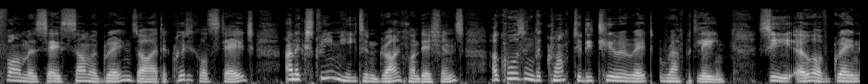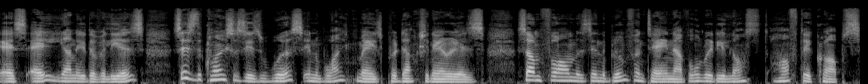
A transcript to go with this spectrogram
farmers say summer grains are at a critical stage and extreme heat and dry conditions are causing the crop to deteriorate rapidly. CEO of Grain SA, Jannie de Villiers, says the crisis is worse in white maize production areas. Some farmers in the Bloemfontein have already lost half their crops.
